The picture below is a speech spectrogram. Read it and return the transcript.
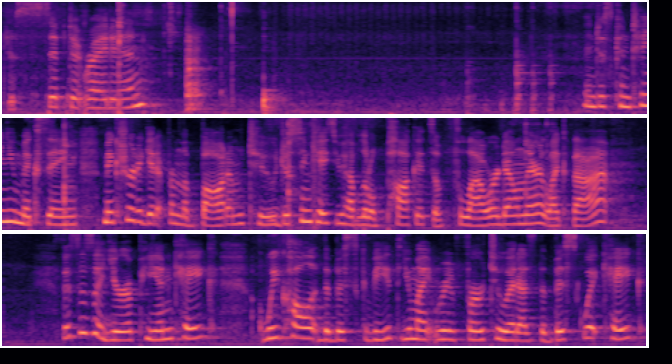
Just sift it right in. And just continue mixing. Make sure to get it from the bottom too, just in case you have little pockets of flour down there like that. This is a European cake. We call it the biskvit. You might refer to it as the biscuit cake.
